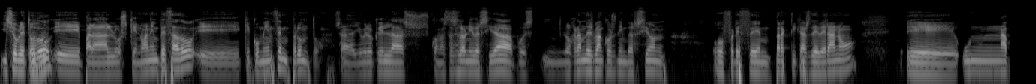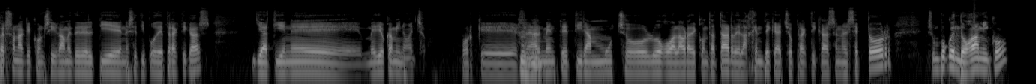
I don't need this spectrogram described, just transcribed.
Y sobre todo, eh, para los que no han empezado, eh, que comiencen pronto. O sea, yo creo que las, cuando estás en la universidad, pues los grandes bancos de inversión ofrecen prácticas de verano. Eh, una persona que consiga meter el pie en ese tipo de prácticas ya tiene medio camino hecho porque generalmente tiran mucho luego a la hora de contratar de la gente que ha hecho prácticas en el sector. Es un poco endogámico,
